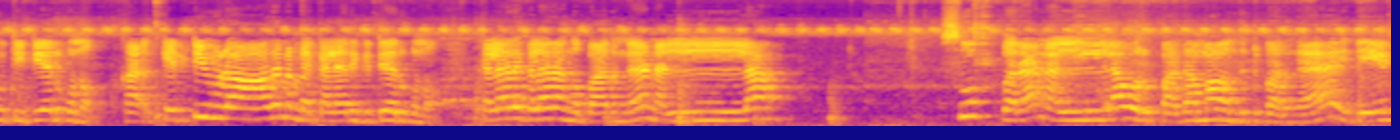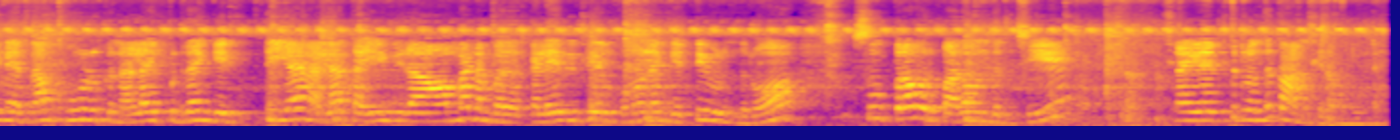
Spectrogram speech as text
ஊற்றிட்டே இருக்கணும். க கெட்டி விடாத நம்ம கிளறிக்கிட்டே இருக்கணும். கிளற கிளற அங்கே பாருங்கள் நல்லா சூப்பராக நல்லா ஒரு பதமாக வந்துட்டு பாருங்கள் இதேமாரி தான் கூழுக்கு நல்லா இப்படி தான் கெட்டியாக நல்லா கை விடாமல் நம்ம கிளறிட்டே இருக்கணும். இல்லை கெட்டி விழுந்துடும் சூப்பராக ஒரு பதம் வந்துருச்சு. நான் எடுத்துகிட்டு வந்து காமிக்கிறேன் உங்கள்கிட்ட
